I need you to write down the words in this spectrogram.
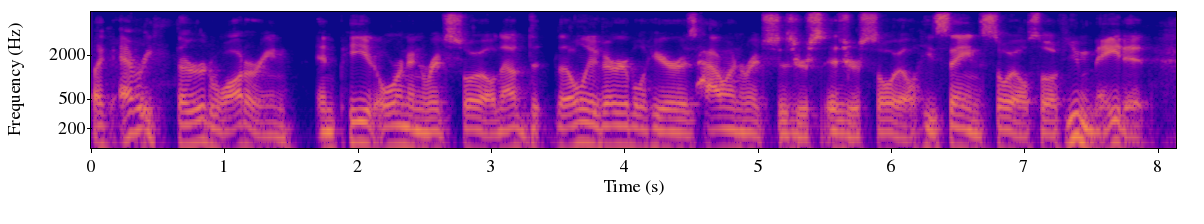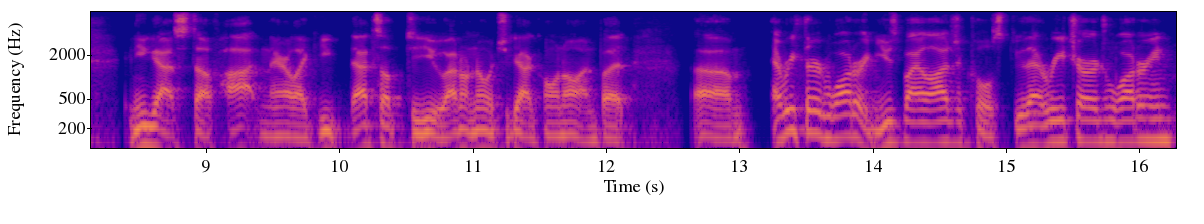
like every third watering in peat or an enriched soil. Now, th- the only variable here is how enriched is your is your soil. He's saying soil. So if you made it and you got stuff hot in there, like you, that's up to you. I don't know what you got going on, but um, every third watering, use biologicals. Do that recharge watering.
